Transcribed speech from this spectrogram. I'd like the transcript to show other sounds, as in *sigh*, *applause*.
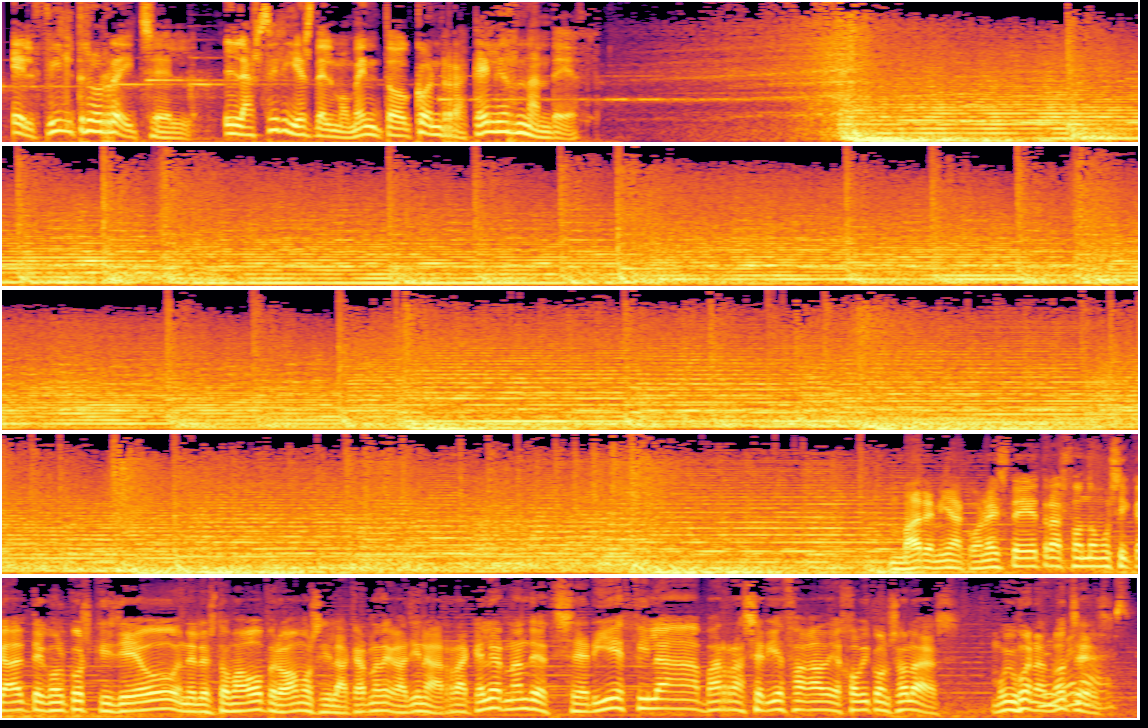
El filtro Rachel. Las series del momento con Raquel Hernández. Madre mía, con este trasfondo musical tengo el cosquilleo en el estómago, pero vamos, y la carne de gallina. Raquel Hernández, seriéfila barra seriéfaga de Hobby Consolas. Muy buenas Muy noches. buenas.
